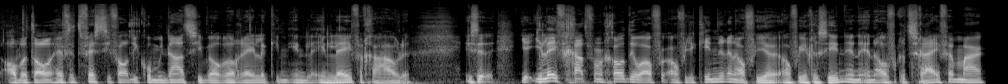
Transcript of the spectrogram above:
al met al heeft het festival die combinatie wel, wel redelijk in, in, in leven gehouden. Is het, je, je leven gaat voor een groot deel over, over je kinderen en over je, over je gezin en, en over het schrijven. Maar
